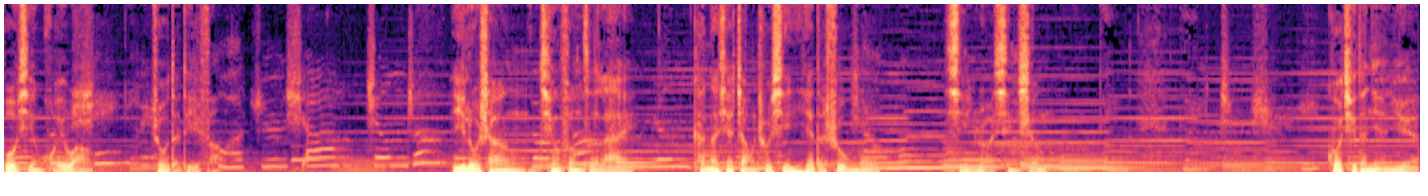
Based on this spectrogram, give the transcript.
步行回往住的地方。一路上清风自来，看那些长出新叶的树木，心若新生。过去的年月，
